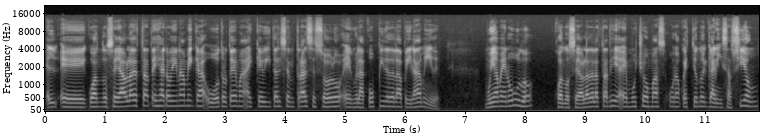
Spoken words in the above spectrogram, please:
el, eh, cuando se habla de estrategia aerodinámica u otro tema hay que evitar centrarse solo en la cúspide de la pirámide. Muy a menudo cuando se habla de la estrategia es mucho más una cuestión de organización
